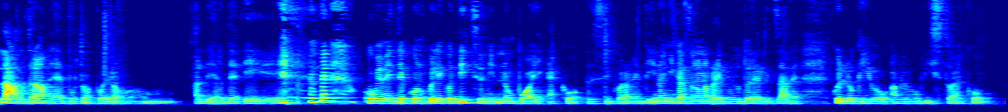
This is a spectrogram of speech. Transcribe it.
L'altra, eh, purtroppo, ero al verde e ovviamente con quelle condizioni non puoi, ecco, sicuramente in ogni caso non avrei potuto realizzare quello che io avevo visto, ecco.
